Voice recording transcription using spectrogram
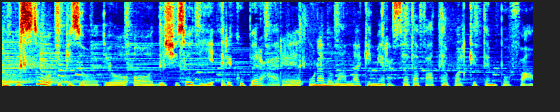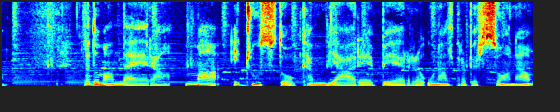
In questo episodio ho deciso di recuperare una domanda che mi era stata fatta qualche tempo fa. La domanda era, ma è giusto cambiare per un'altra persona?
